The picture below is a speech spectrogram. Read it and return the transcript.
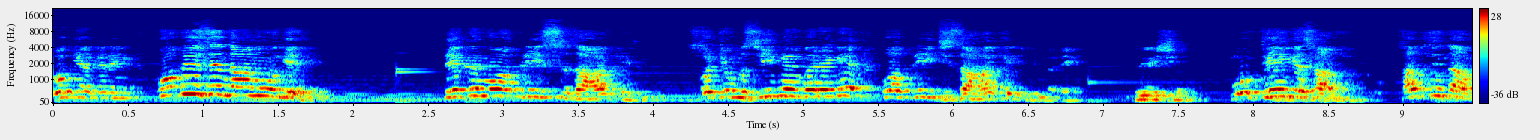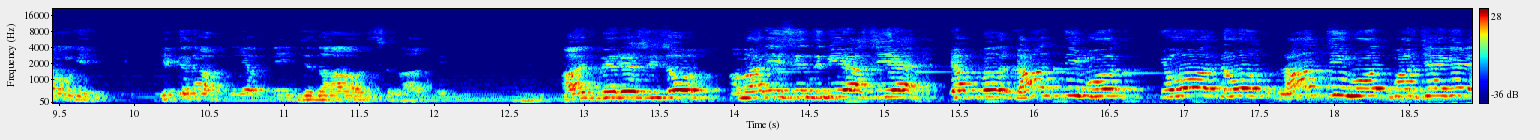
वो क्या करेंगे? वो भी ज़िंदा होंगे। लेकिन वो अपनी सजा के लिए। और जो मसीह में मरेंगे वो अपनी जजा के लिए मरेंगे। बेशक। वो उठेंगे सब सब ज़िंदा होंगे लेकिन अपनी अपनी जजा और सजा के आज मेरे सीसो हमारी ज़िंदगी ऐसी है जब लानती मौत जो लोग लानती मौत मर जाएँगे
